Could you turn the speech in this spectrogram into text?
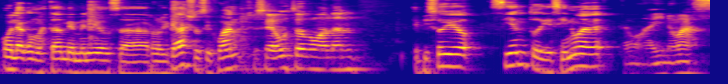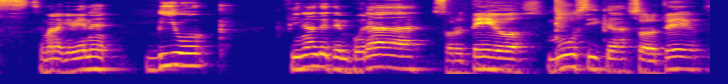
Hola, ¿cómo están? Bienvenidos a Rollcast, yo soy Juan. Yo soy Augusto, ¿cómo andan? Episodio 119, Estamos ahí nomás. semana que viene, vivo, final de temporada, Sorteos, música, sorteos.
